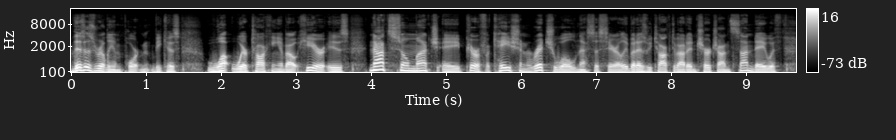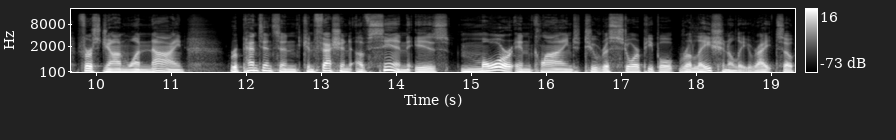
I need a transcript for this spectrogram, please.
This is really important because what we're talking about here is not so much a purification ritual necessarily, but as we talked about in church on Sunday with 1 John 1 9, repentance and confession of sin is more inclined to restore people relationally, right? So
